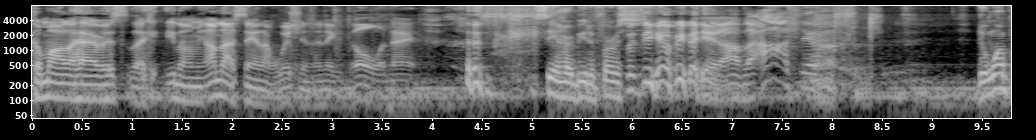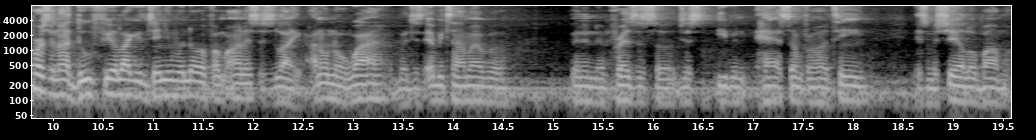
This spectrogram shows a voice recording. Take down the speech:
Kamala Harris. Like, you know what I mean? I'm not saying I'm wishing a nigga go or not. Seeing her be the first. But see, yeah, I'm like, ah, shit. The one person I do feel like is genuine though, if I'm honest, is like I don't know why, but just every time I ever been in the presence or just even had something from her team, is Michelle Obama.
